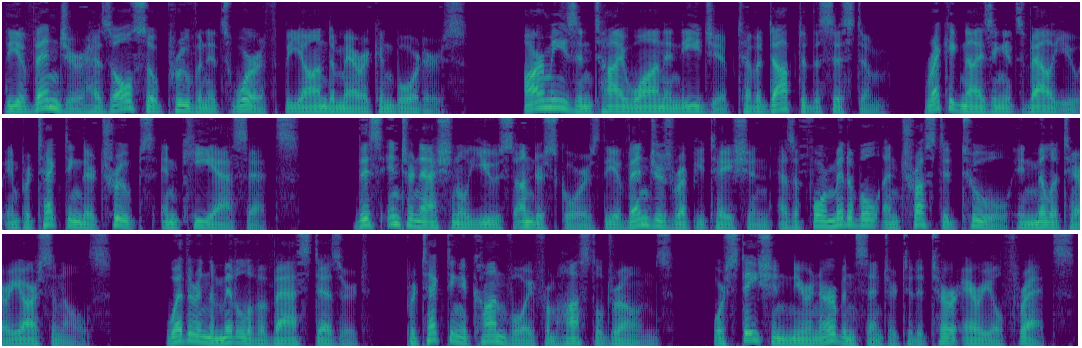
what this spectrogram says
The Avenger has also proven its worth beyond American borders. Armies in Taiwan and Egypt have adopted the system, recognizing its value in protecting their troops and key assets. This international use underscores the Avenger's reputation as a formidable and trusted tool in military arsenals. Whether in the middle of a vast desert, protecting a convoy from hostile drones, or stationed near an urban center to deter aerial threats,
